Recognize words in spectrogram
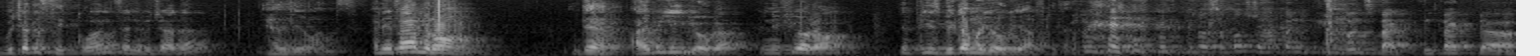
which are the sick ones and which are the healthy ones. And if I'm wrong, there, I believe yoga. And if you're wrong, then please become a yogi after that. It was supposed to happen a few months back. In fact, uh,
